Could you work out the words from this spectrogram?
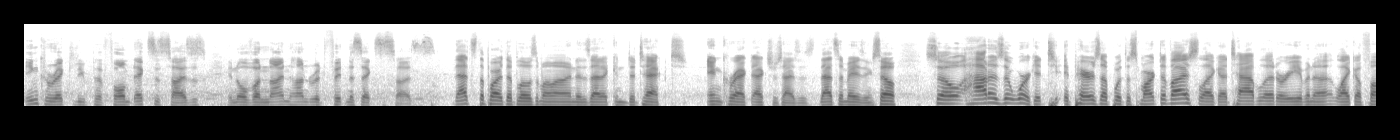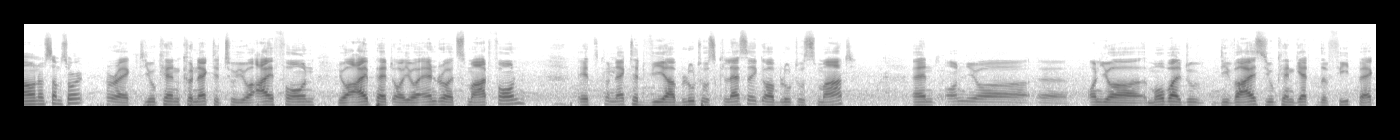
incorrectly performed exercises in over 900 fitness exercises. That's the part that blows my mind is that it can detect incorrect exercises. That's amazing. So, so how does it work? It, it pairs up with a smart device like a tablet or even a, like a phone of some sort. Correct. You can connect it to your iPhone, your iPad, or your Android smartphone. It's connected via Bluetooth Classic or Bluetooth Smart and on your uh, on your mobile device you can get the feedback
